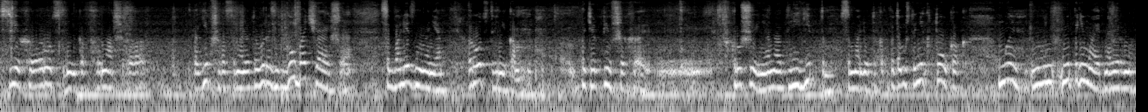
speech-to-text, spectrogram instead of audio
всех родственников нашего погибшего самолета выразить глубочайшее соболезнование родственникам потерпевших э, крушение над Египтом самолета, потому что никто, как мы, не понимает, наверное,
